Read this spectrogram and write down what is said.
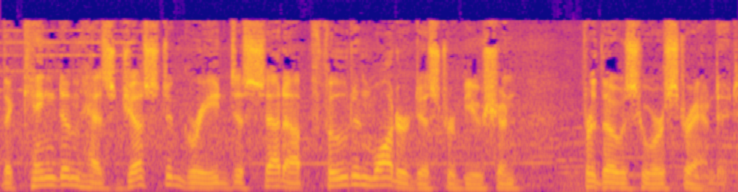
the kingdom has just agreed to set up food and water distribution for those who are stranded.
